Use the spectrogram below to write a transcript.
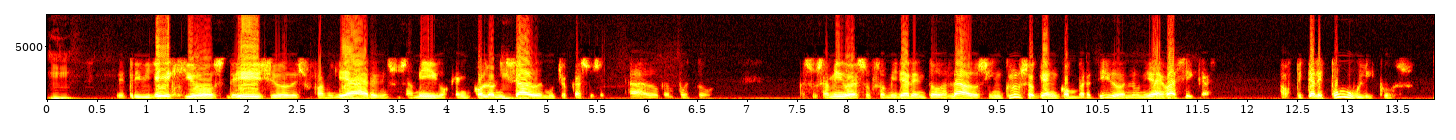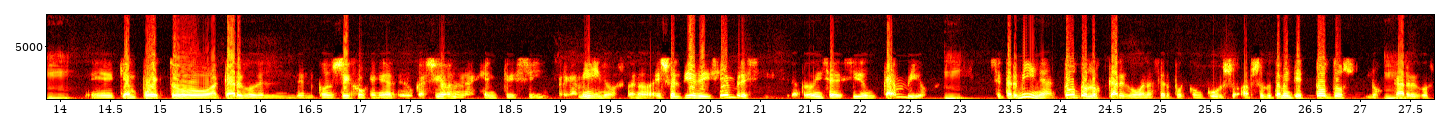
mm. De, privilegios de ellos, de sus familiares, de sus amigos, que han colonizado en muchos casos el Estado, que han puesto a sus amigos y a sus familiares en todos lados, incluso que han convertido en unidades básicas a hospitales públicos, mm. eh, que han puesto a cargo del, Consejo General de Educación a gente sin pergaminos. Bueno, eso el 10 de diciembre, si si la provincia decide un cambio, mm. se termina. Todos los cargos van a ser por concurso, absolutamente todos los mm. cargos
